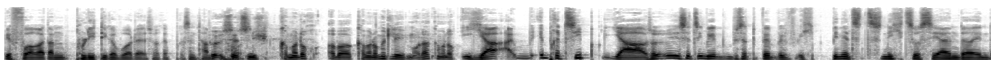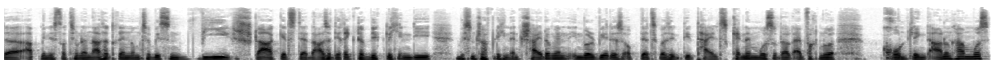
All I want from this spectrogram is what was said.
bevor er dann Politiker wurde, also Repräsentant. Mhm. Ist jetzt nicht, kann man doch, aber kann man doch mit leben, oder? Kann man doch. Ja, im Prinzip ja. Also ist jetzt irgendwie, ich bin jetzt nicht so sehr in der in der Administration der NASA drin, um zu wissen, wie stark jetzt der NASA-Direktor wirklich in die wissenschaftlichen Entscheidungen involviert ist, ob der jetzt quasi Details kennen muss oder halt einfach nur grundlegend Ahnung haben muss.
